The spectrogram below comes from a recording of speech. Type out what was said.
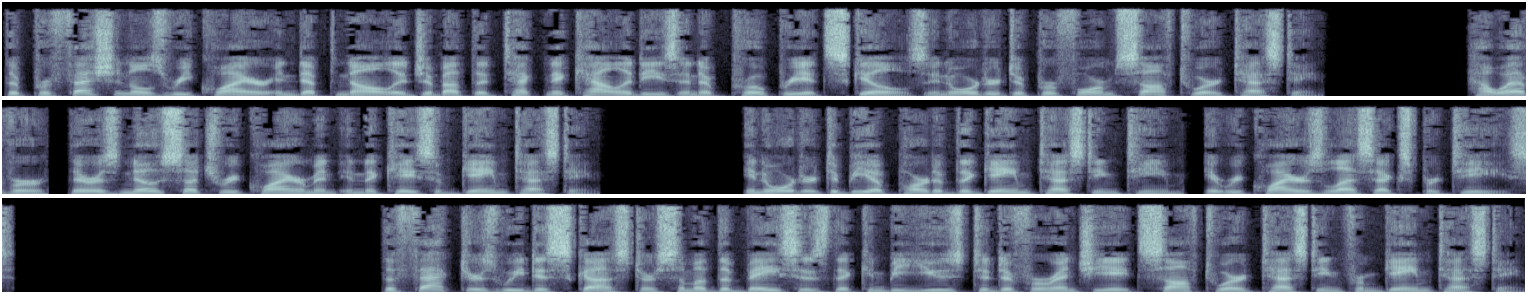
The professionals require in depth knowledge about the technicalities and appropriate skills in order to perform software testing. However, there is no such requirement in the case of game testing. In order to be a part of the game testing team, it requires less expertise. The factors we discussed are some of the bases that can be used to differentiate software testing from game testing.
